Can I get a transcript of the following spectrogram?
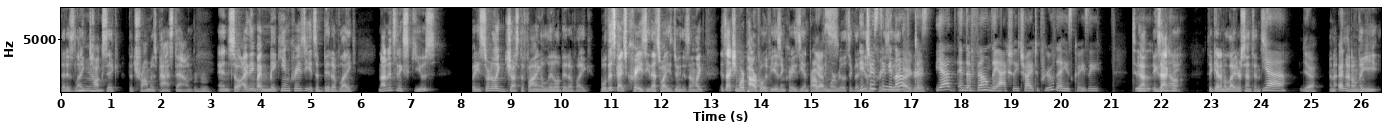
that is like mm-hmm. toxic? The trauma is passed down. Mm-hmm. And so I think by making him crazy, it's a bit of like, not it's an excuse, but he's sort of like justifying a little bit of like, well, this guy's crazy. That's why he's doing this. And I'm like, it's actually more powerful if he isn't crazy and probably Yes. more realistic that he isn't Interesting enough, I agree. because yeah, in the film they actually try to prove that he's crazy. To yeah, you exactly. know- To get him a lighter sentence. yeah, Yeah. And, I- And- I don't think he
